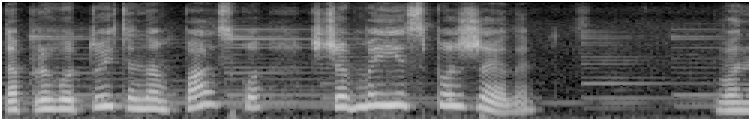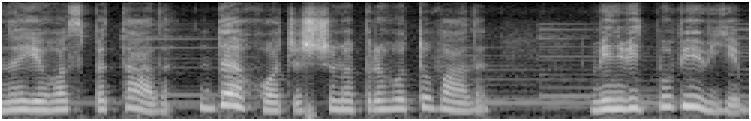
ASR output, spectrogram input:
та приготуйте нам Пасху, щоб ми її спожили. Вони його спитали, де хочеш, що ми приготували? Він відповів їм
